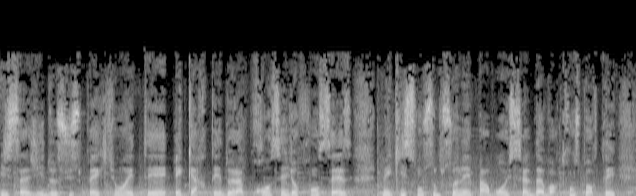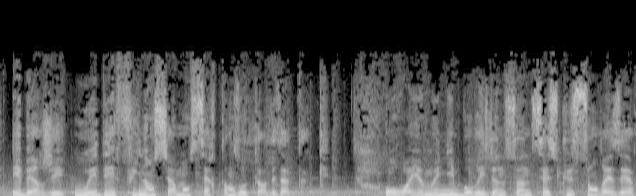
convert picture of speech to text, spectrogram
Il s'agit de suspects qui ont été écartés de la procédure française, mais qui sont soupçonnés par Bruxelles d'avoir transporté, hébergé ou aidé financièrement certains auteurs des attaques. Au Royaume-Uni, Boris Johnson s'excuse sans réserve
